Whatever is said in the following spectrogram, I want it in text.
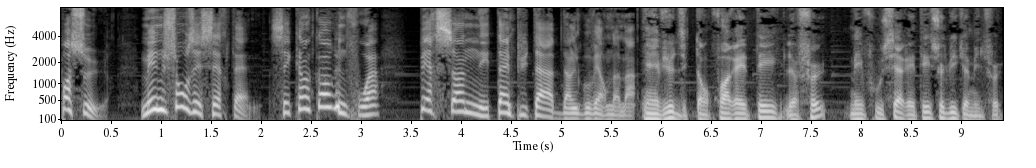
Pas sûr. Mais une chose est certaine, c'est qu'encore une fois, personne n'est imputable dans le gouvernement. Il y a un vieux dicton. faut arrêter le feu, mais il faut aussi arrêter celui qui a mis le feu.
